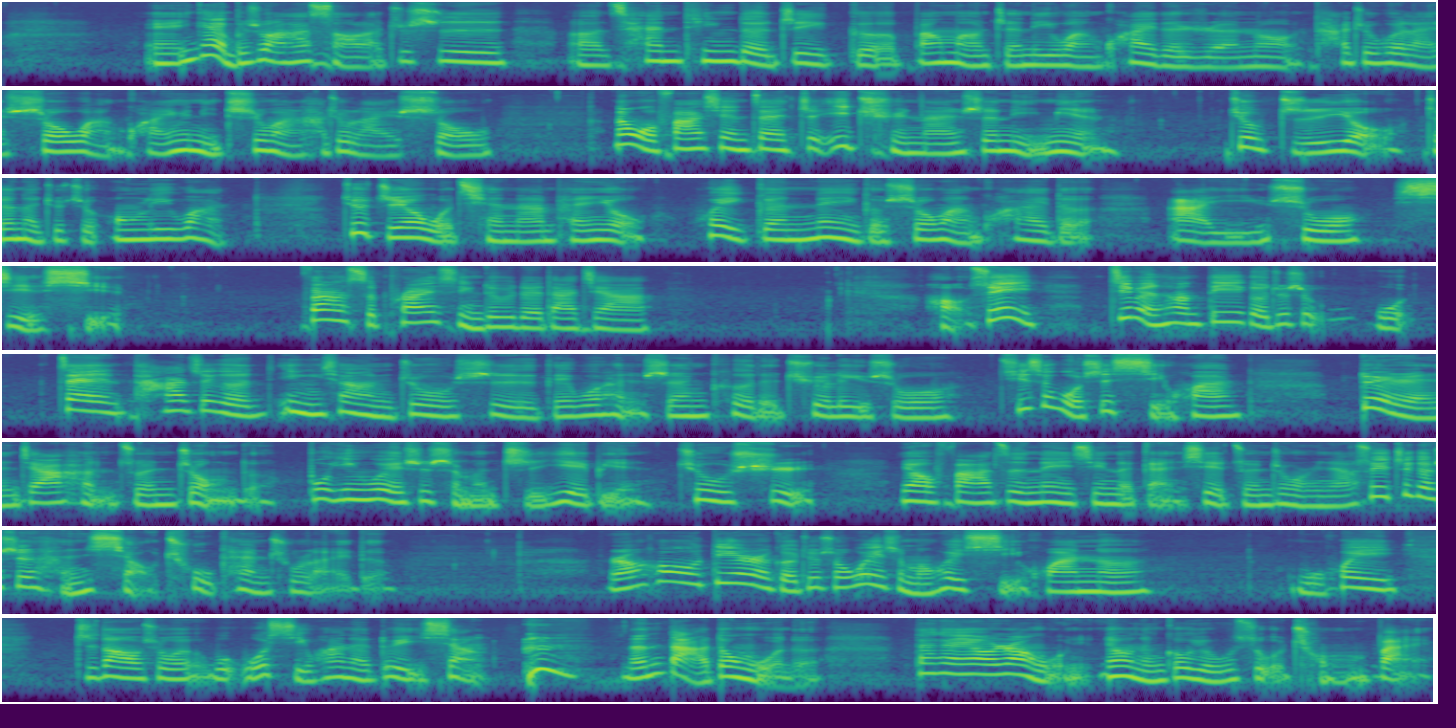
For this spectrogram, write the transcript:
诶，应该也不是说阿嫂啦，就是呃，餐厅的这个帮忙整理碗筷的人哦，他就会来收碗筷，因为你吃完他就来收。那我发现，在这一群男生里面，就只有真的就只有 only one，就只有我前男朋友会跟那个收碗筷的阿姨说谢谢，非常 surprising，对不对？大家好，所以基本上第一个就是我在他这个印象，就是给我很深刻的确立说，其实我是喜欢对人家很尊重的，不因为是什么职业别，就是。要发自内心的感谢、尊重人家，所以这个是很小处看出来的。然后第二个就是，为什么会喜欢呢？我会知道说，我我喜欢的对象能打动我的，大概要让我要能够有所崇拜。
